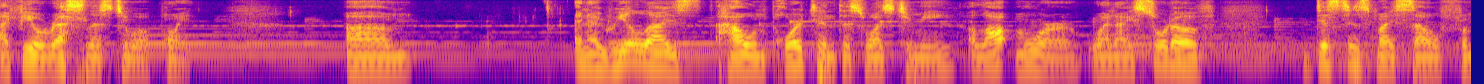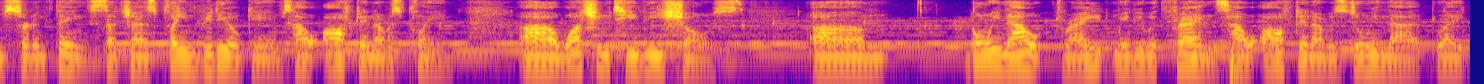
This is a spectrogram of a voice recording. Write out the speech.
I feel restless to a point. Um, and I realized how important this was to me a lot more when I sort of distanced myself from certain things, such as playing video games, how often I was playing, uh, watching TV shows, um, going out, right? Maybe with friends, how often I was doing that, like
